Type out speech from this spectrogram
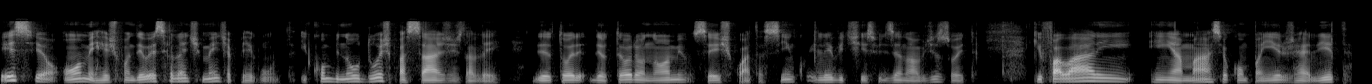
Esse homem respondeu excelentemente à pergunta e combinou duas passagens da lei, Deuteronômio 6, 4 a 5 e Levitício 19, 18, que falarem em amar seu companheiro israelita,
